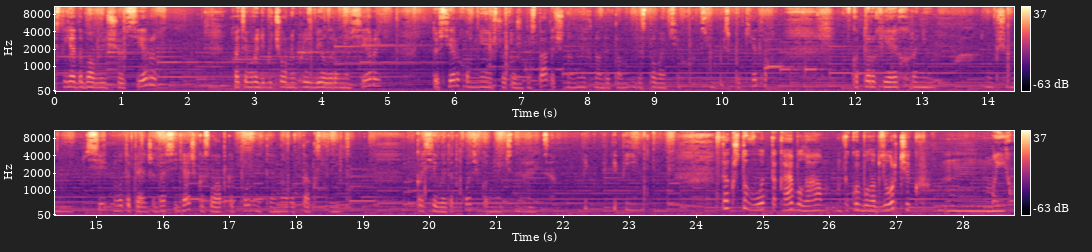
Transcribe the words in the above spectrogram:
Если я добавлю еще серых, хотя вроде бы черный плюс белый равно серый, то серых у меня еще тоже достаточно, но их надо там доставать всех из пакетов, в которых я их храню. В общем, вот опять же, да, сидячка с лапкой поднятой, она вот так стоит. Красивый этот котик, он мне очень нравится. Так что вот такая была, такой был обзорчик моих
